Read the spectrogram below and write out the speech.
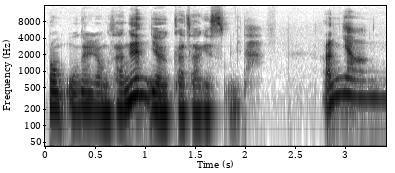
그럼 오늘 영상은 여기까지 하겠습니다. 안녕!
